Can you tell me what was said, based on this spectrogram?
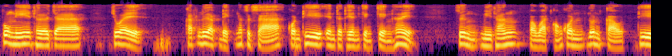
พรุ่งนี้เธอจะช่วยคัดเลือกเด็กนักศึกษาคนที่เอนเตอร์เทนเก่งๆให้ ซึ่งมีทั้งประวัติของคนรุ่นเก่าที่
